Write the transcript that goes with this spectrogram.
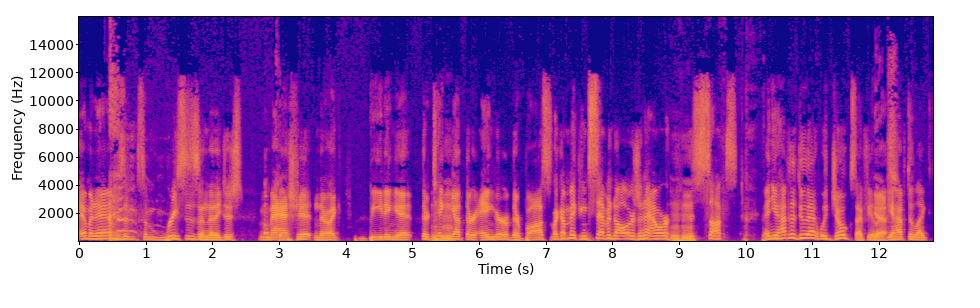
M and M's and some Reese's," and then they just mash it and they're like beating it. They're Mm-hmm. taking out their anger of their boss. Like I'm making seven dollars an hour. This sucks. And you have to do that with jokes. I feel Mm-hmm. Yes. like you have to like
